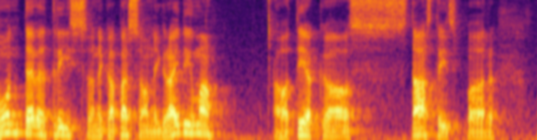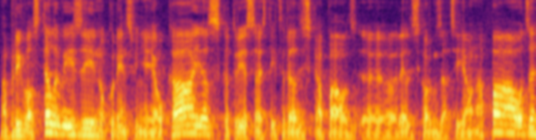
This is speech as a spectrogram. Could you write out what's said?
Un TV3 nekā personīga raidījumā tiek stāstīts par Brīvvalsts televīzija, no kurienes viņa jau kājas, ka tur iesaistīta reliģiskā, paudze, eh, reliģiskā organizācija jaunā paudze,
